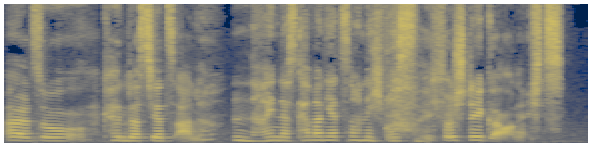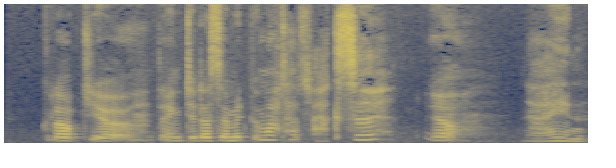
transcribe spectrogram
Also, kennen das jetzt alle? Nein, das kann man jetzt noch nicht wissen. Ich verstehe gar nichts. Glaubt ihr, denkt ihr, dass er mitgemacht hat? Axel? Ja, Nein.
